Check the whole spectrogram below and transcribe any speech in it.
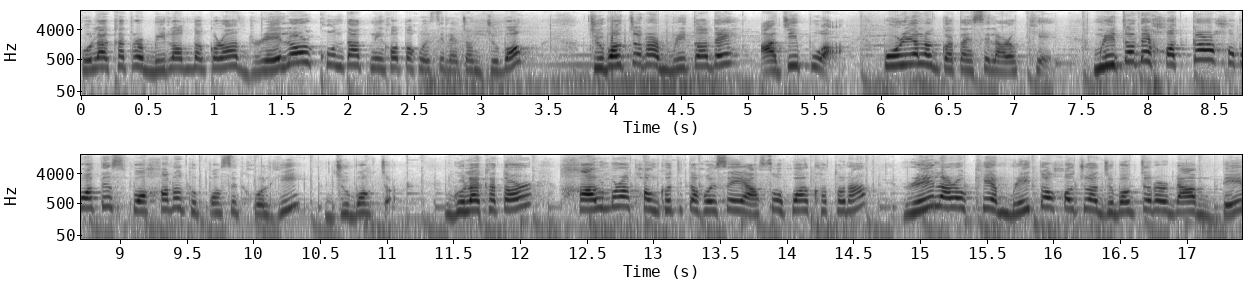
গোলাঘাটৰ মিলন নগৰত ৰেলৰ খুন্দাত নিহত হৈছিল এজন যুৱক। যুৱকজনৰ মৃতদেহ আজি পুৱা পৰিয়ালক গতাইছিল আৰক্ষীয়ে। মৃতদেহ সৎকাৰৰ সময়তে শ্মশানত উপস্থিত হ'লহি যুৱকজন। গোলাঘাটৰ শালমৰাত সংঘটিত হৈছে এই আচহুৱা ঘটনা। ৰেল আৰক্ষীয়ে মৃত সজোৱা যুৱকজনৰ নাম দেৱ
